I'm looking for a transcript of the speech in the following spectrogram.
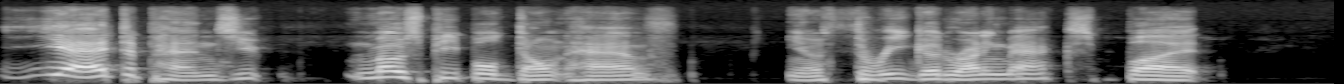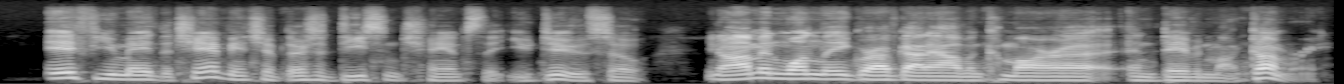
Yeah, it depends. You most people don't have, you know, three good running backs, but if you made the championship, there's a decent chance that you do. So, you know, I'm in one league where I've got Alvin Kamara and David Montgomery.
